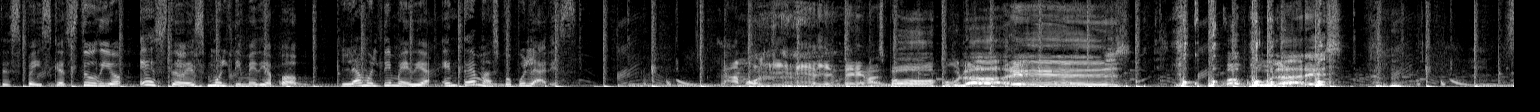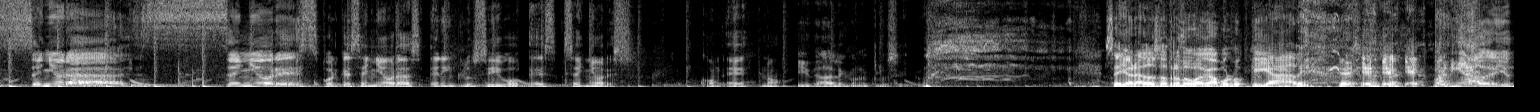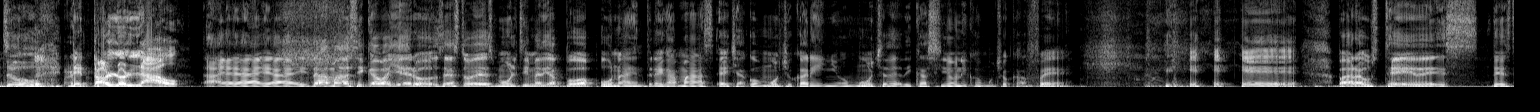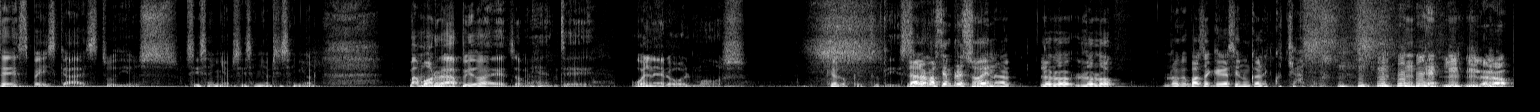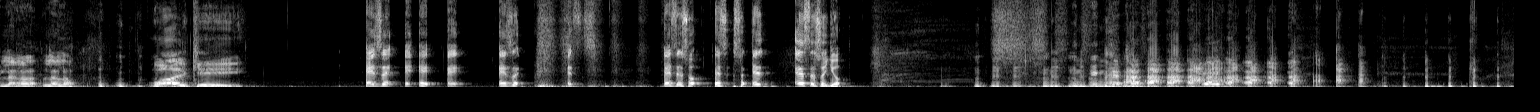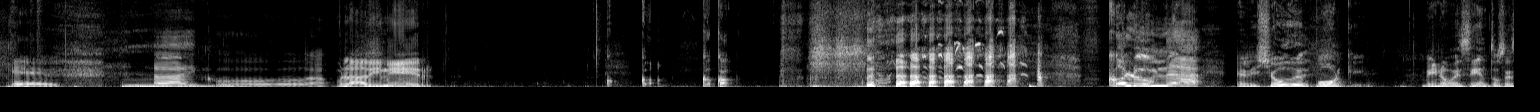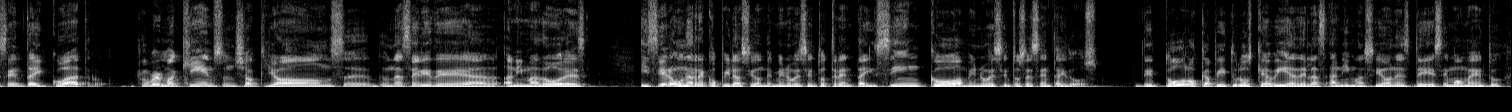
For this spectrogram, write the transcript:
de Space Cat Studio, esto es Multimedia Pop, la multimedia en temas populares. La multimedia en temas populares. Populares. Señoras, señores, porque señoras en inclusivo es señores. Con E, no. Y dale con exclusivo. Señora, nosotros nos van a bloquear de, Baneado de YouTube. de todos los lados. Ay, ay, ay. Damas y caballeros, esto es Multimedia Pop, una entrega más hecha con mucho cariño, mucha dedicación y con mucho café. Para ustedes, desde Space Cat Studios. Sí, señor, sí, señor, sí, señor. Vamos rápido a esto, mi gente. Werner Olmos. ¿Qué es lo que tú dices? La alarma siempre suena. Lo, lo, lo, lo, lo que pasa es que casi nunca la escuchamos. Lolo, lolo, lolo. Walkie. Ese, eh, eh, eh, ese, ese, ese, so- ese, so- eh, ese soy yo. Qué. Ay, co- Vladimir. Co- co- co- Columna. El show de Porky, 1964. Robert McKinson, Chuck Jones, eh, una serie de ah, animadores hicieron una recopilación de 1935 a 1962 de todos los capítulos que había de las animaciones de ese momento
